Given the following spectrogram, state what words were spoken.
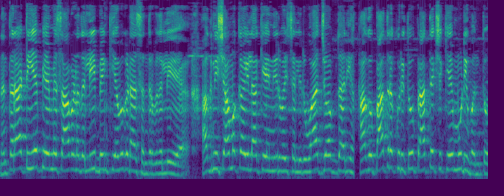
ನಂತರ ಟಿಎಪಿಎಂಎಸ್ ಆವರಣದಲ್ಲಿ ಬೆಂಕಿ ಅವಘಡ ಸಂದರ್ಭದಲ್ಲಿ ಅಗ್ನಿಶಾಮಕ ಇಲಾಖೆ ನಿರ್ವಹಿಸಲಿರುವ ಜವಾಬ್ದಾರಿ ಹಾಗೂ ಪಾತ್ರ ಕುರಿತು ಪ್ರಾತ್ಯಕ್ಷಿಕೆ ಮೂಡಿಬಂತು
